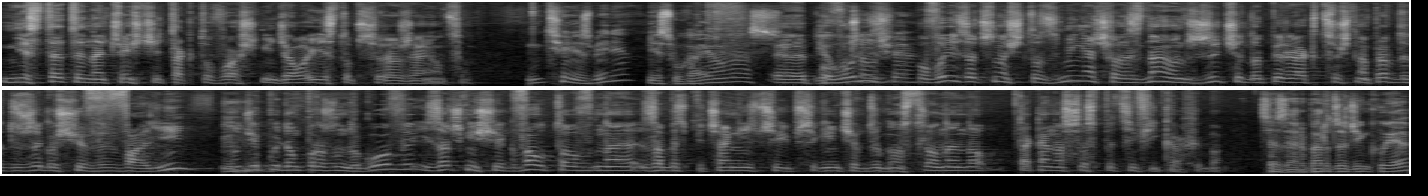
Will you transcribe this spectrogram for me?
Niestety najczęściej tak to właśnie działa i jest to przerażające. Nic się nie zmienia? Nie słuchają was? E, Powoli, się? powoli zaczyna się to zmieniać, ale znając życie, dopiero jak coś naprawdę dużego się wywali, Mhm. ludzie pójdą po rozum do głowy i zacznie się gwałtowne zabezpieczanie, czyli przegięcie w drugą stronę. No, taka nasza specyfika chyba. Cezar, bardzo dziękuję.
